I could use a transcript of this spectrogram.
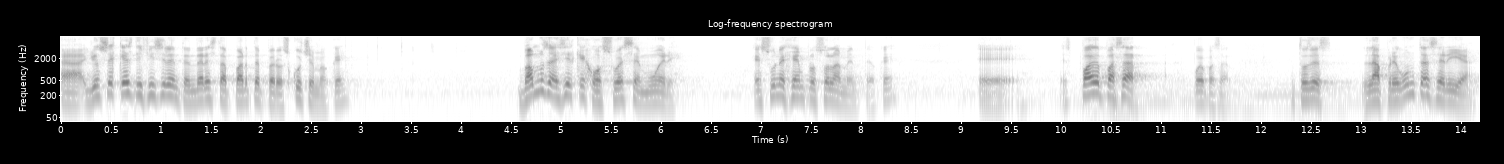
Ah, yo sé que es difícil entender esta parte, pero escúcheme, ¿ok? Vamos a decir que Josué se muere. Es un ejemplo solamente, ¿ok? Eh, puede pasar, puede pasar. Entonces, la pregunta sería,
